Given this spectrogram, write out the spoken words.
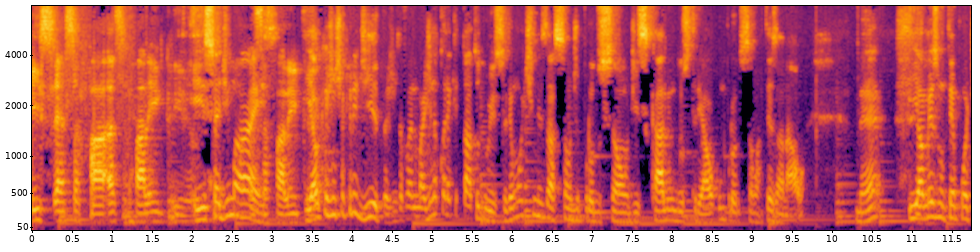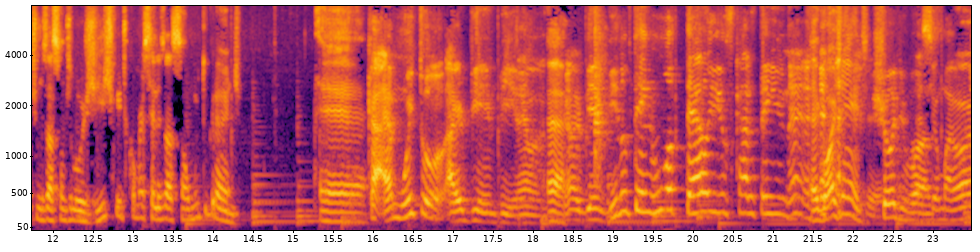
Isso, essa, fa essa fala é incrível. Isso é demais. Essa fala é incrível. E é o que a gente acredita. A gente está falando, imagina conectar tudo isso. Você tem uma otimização de produção de escala industrial com produção artesanal, né? E ao mesmo tempo uma otimização de logística e de comercialização muito grande. É... Cara, é muito Airbnb, né, mano? É. Airbnb não tem um hotel e os caras têm, né? É igual a gente. Show de bola. Ser o maior,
